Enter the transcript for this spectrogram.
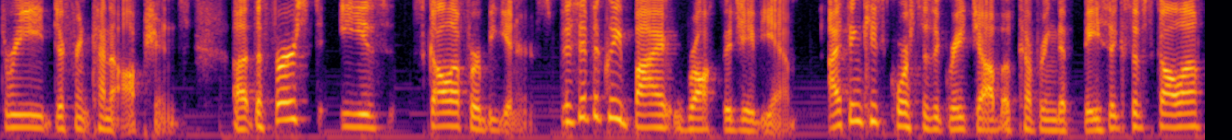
three different kind of options. Uh, the first is Scala for beginners, specifically by Rock the JVM. I think his course does a great job of covering the basics of Scala.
